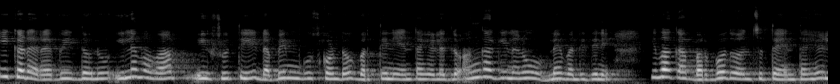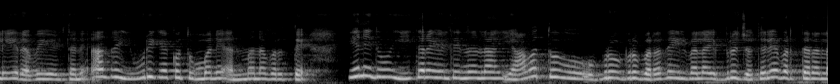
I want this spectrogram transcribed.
ಈ ಕಡೆ ರವಿ ಇದ್ದವನು, ಇಲ್ಲ ಈ ಶ್ರುತಿ ಡಬ್ಬಿ ಮುಗಿಸ್ಕೊಂಡು ಬರ್ತೀನಿ ಅಂತ ಹೇಳಿದ್ಲು. ಹಂಗಾಗಿ ನಾನು ಒಬ್ಬನೇ ಬಂದಿದ್ದೀನಿ. ಇವಾಗ ಬರ್ಬೋದು ಅನಿಸುತ್ತೆ ಅಂತ ಹೇಳಿ ರವಿ ಹೇಳ್ತಾನೆ. ಆದರೆ ಇವ್ರಿಗೆ ಯಾಕೋ ತುಂಬಾ ಅನುಮಾನ ಬರುತ್ತೆ. ಏನಿದು? ಈ ಥರ ಹೇಳ್ತಿದ್ನಲ್ಲ? ಯಾವತ್ತೂ ಒಬ್ಬರು ಒಬ್ಬರು ಬರೋದೇ ಇಲ್ವಲ್ಲ? ಇಬ್ಬರು ಜೊತೆಲೇ ಬರ್ತಾರಲ್ಲ?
